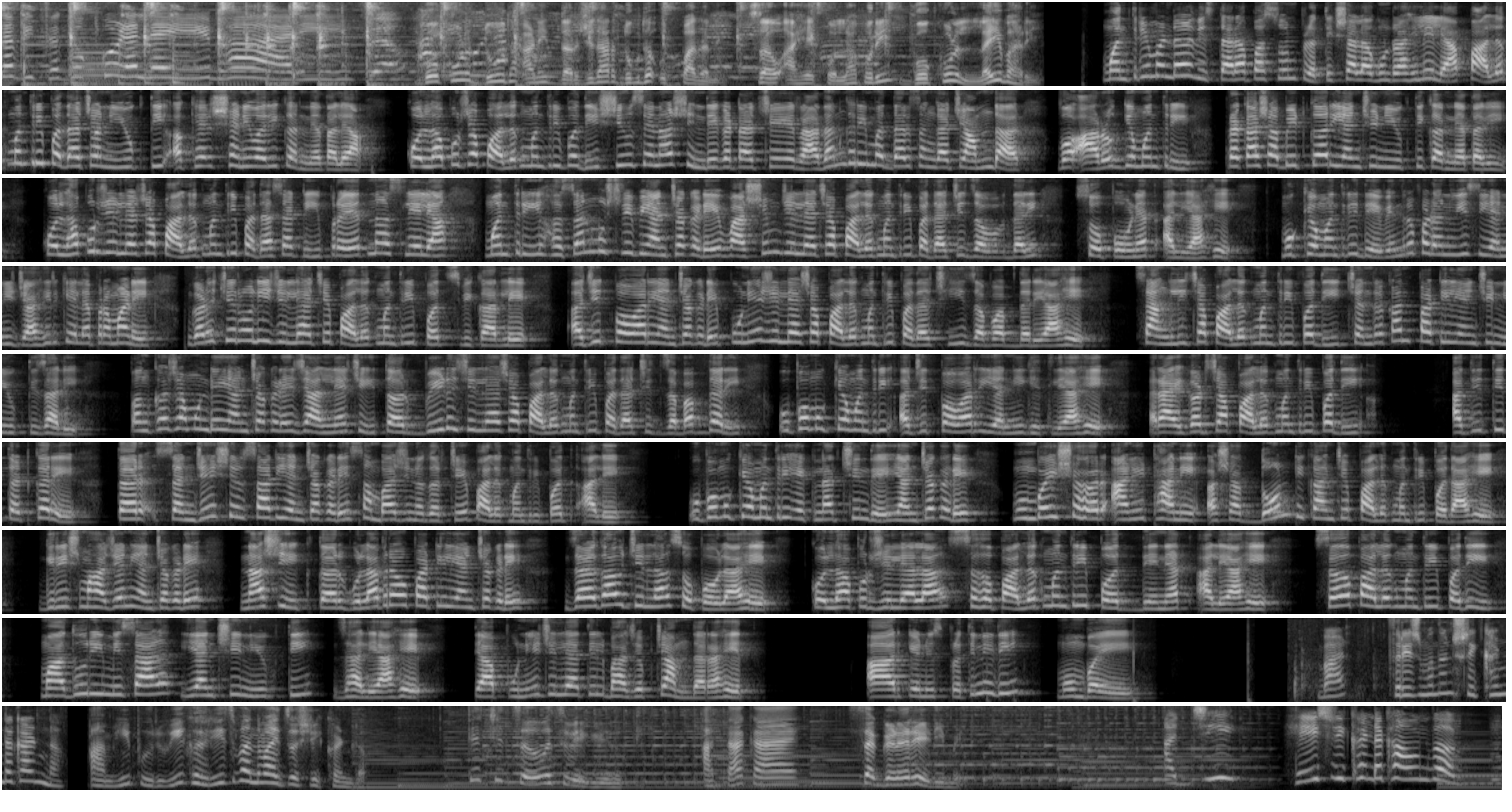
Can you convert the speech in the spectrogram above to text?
चवीच गोकुळ लई भारी. गोकुळ दूध आणि दर्जेदार दुग्ध उत्पादने. चव आहे कोल्हापुरी गोकुळ लई भारी. मंत्रिमंडळ विस्तारापासून प्रतीक्षा लागून राहिलेल्या पालकमंत्री पदाच्या नियुक्ती अखेर शनिवारी करण्यात आल्या. कोल्हापूरच्या पालकमंत्रीपदी शिवसेना शिंदे गटाचे राधानगरी मतदारसंघाचे आमदार व आरोग्यमंत्री प्रकाश आंबेडकर यांची नियुक्ती करण्यात आली. कोल्हापूर जिल्ह्याच्या पालकमंत्री पदासाठी प्रयत्न असलेल्या मंत्री हसन मुश्रीफ यांच्याकडे वाशिम जिल्ह्याच्या पालकमंत्री पदाची जबाबदारी सोपवण्यात आली आहे. मुख्यमंत्री देवेंद्र फडणवीस यांनी जाहीर केल्याप्रमाणे गडचिरोली जिल्ह्याचे पालकमंत्री पद स्वीकारले. अजित पवार यांच्याकडे पुणे जिल्ह्याच्या पालकमंत्री पदाची ही जबाबदारी आहे. सांगलीच्या पालकमंत्रीपदी चंद्रकांत पाटील यांची नियुक्ती झाली. पंकजा मुंडे यांच्याकडे जालन्याची तर बीड जिल्ह्याच्या पालकमंत्री पदाची जबाबदारी उपमुख्यमंत्री अजित पवार यांनी घेतली आहे. रायगडच्या पालकमंत्रीपदी आदिती तटकरे तर संजय शिरसाट यांच्याकडे संभाजीनगरचे पालकमंत्रीपद आले. उपमुख्यमंत्री एकनाथ शिंदे यांच्याकडे मुंबई शहर आणि ठाणे अशा दोन ठिकाणचे पालकमंत्रीपद आहे. गिरीश महाजन यांच्याकडे नाशिक तर गुलाबराव पाटील यांच्याकडे जळगाव जिल्हा सोपवला आहे. कोल्हापूर जिल्ह्याला सहपालकमंत्री पद देण्यात आले आहे. सहपालकमंत्रीपदी माधुरी मिसाळ यांची नियुक्ती झाली आहे. त्या पुणे जिल्ह्यातील भाजपचे आमदार आहेत. आर के न्यूज प्रतिनिधी मुंबई. बाळ फ्रीजमधून श्रीखंड काढ ना. आम्ही पूर्वी घरीच बनवायचो श्रीखंड. त्याची चवच वेगळी होती. आता काय? सगळं रेडीमेड आजी हे श्रीखंड खाऊन बघ.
